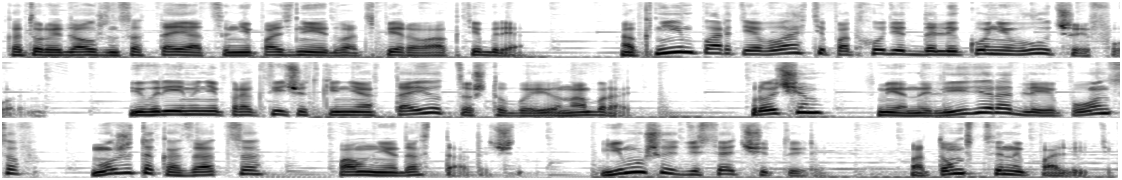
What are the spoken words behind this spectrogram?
которые должны состояться не позднее 21 октября. А к ним партия власти подходит далеко не в лучшей форме. И времени практически не остается, чтобы ее набрать. Впрочем, смены лидера для японцев может оказаться вполне достаточно. Ему 64, потомственный политик.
